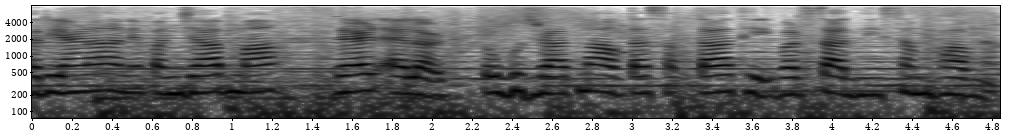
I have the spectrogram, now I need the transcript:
હરિયાણા અને પંજાબમાં રેડ એલર્ટ તો ગુજરાતમાં આવતા સપ્તાહથી વરસાદની સંભાવના.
